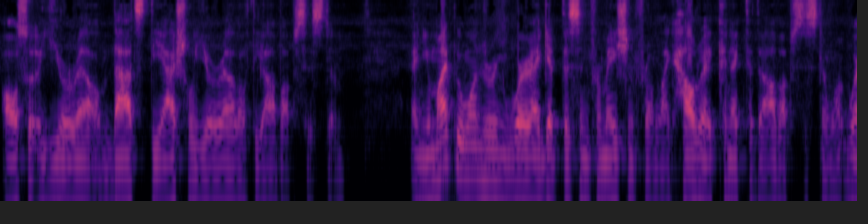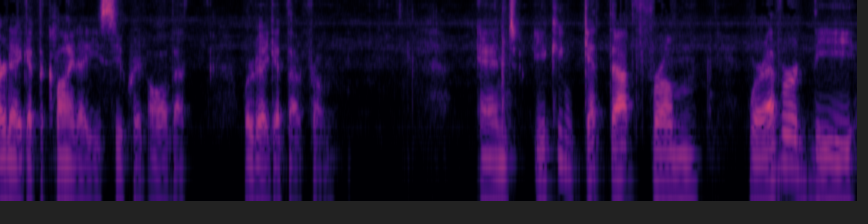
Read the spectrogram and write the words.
also a URL. That's the actual URL of the ABAP system. And you might be wondering where I get this information from, like how do I connect to the ABAP system? Where do I get the client ID, secret, all of that? Where do I get that from? And you can get that from wherever the,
